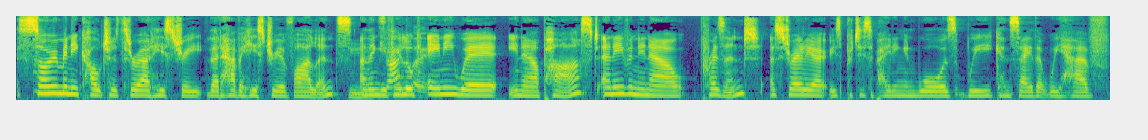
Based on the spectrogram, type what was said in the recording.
so many cultures throughout history that have a history of violence. Mm. I think if you look anywhere in our past and even in our present, Australia is participating in wars. We can say that we have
